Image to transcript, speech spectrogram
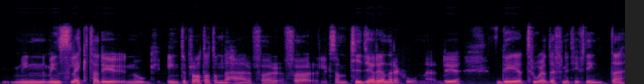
min, min släkt hade nog inte pratat om det här för, för liksom tidigare generationer. Det, det tror jag definitivt inte.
